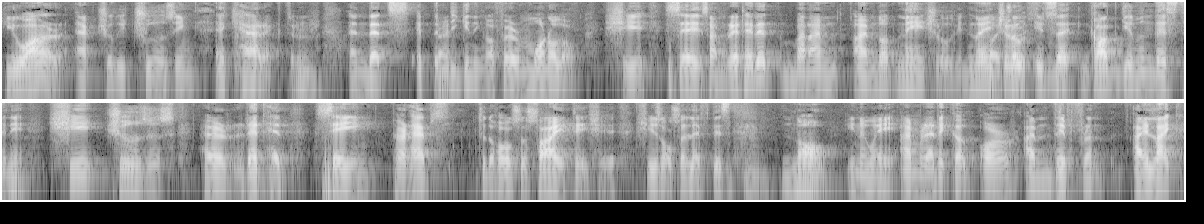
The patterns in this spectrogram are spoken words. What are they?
you are actually choosing a character. Hmm. And that's at the beginning of her monologue. She says, I'm redheaded, but I'm, I'm not natural. With natural, it's a God given destiny. She chooses her redhead, saying, perhaps to the whole society, she, she's also leftist, hmm. no, in a way, I'm radical or I'm different. I like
